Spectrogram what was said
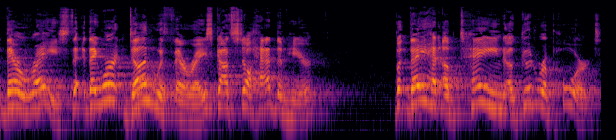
their race. They weren't done with their race. God still had them here. But they had obtained a good report.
